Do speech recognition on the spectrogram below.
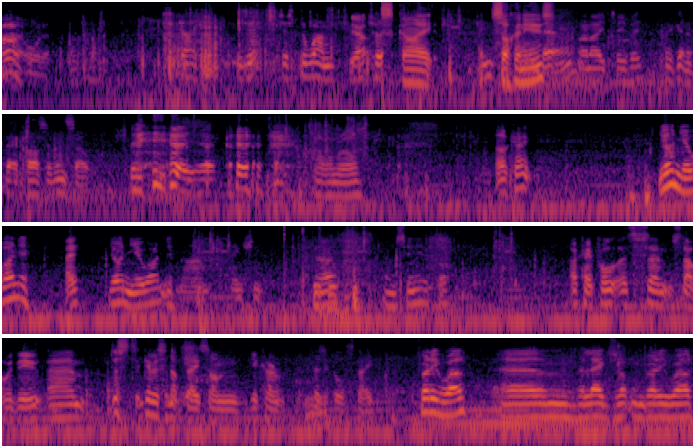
Oh. Order. Is it just the one? Yeah. Sky Soccer News. On ITV. We're getting a better class of insult. yeah, yeah. I'm wrong. Okay. You're new, aren't you? Hey? You're new, aren't you? No, I'm ancient. No, I haven't seen you before. Okay, Paul, let's um, start with you. Um, just give us an update on your current physical state. Very well. Um, the legs looking very well.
